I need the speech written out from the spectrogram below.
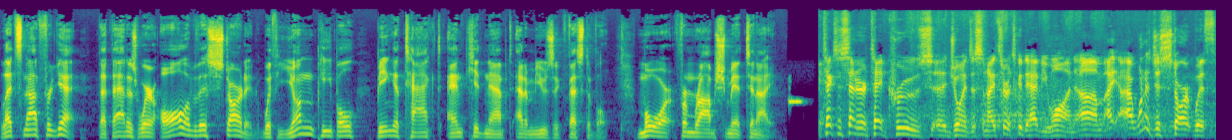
Let's not forget that that is where all of this started with young people being attacked and kidnapped at a music festival. More from Rob Schmitt tonight. Texas Senator Ted Cruz uh, joins us tonight, sir. It's good to have you on. Um, I, I want to just start with,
